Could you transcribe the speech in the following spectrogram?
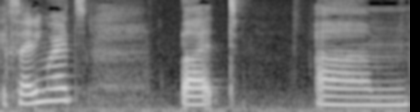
exciting rides, but um,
